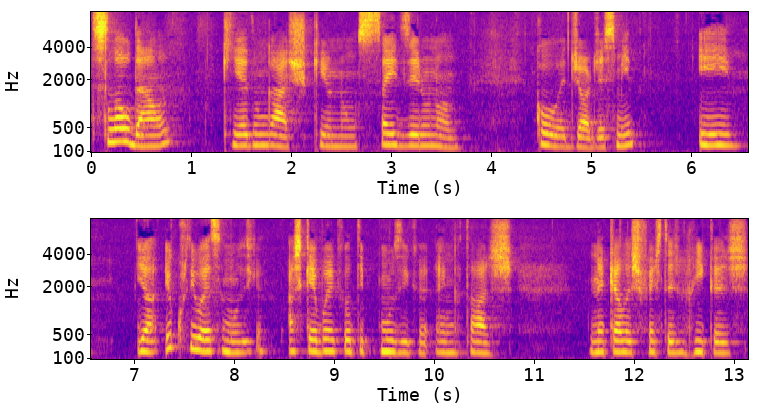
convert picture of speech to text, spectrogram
Slow Down, que é de um gajo que eu não sei dizer o nome, com a Georgia Smith. E yeah, eu curti essa música. Acho que é bem aquele tipo de música em que estás naquelas festas ricas,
